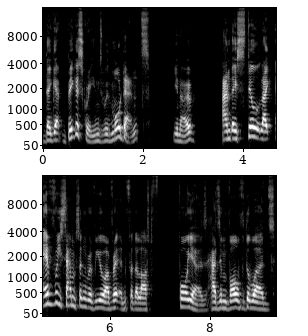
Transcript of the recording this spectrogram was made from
they get bigger screens with more dents, you know, and they still like every Samsung review I've written for the last four years has involved the words.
